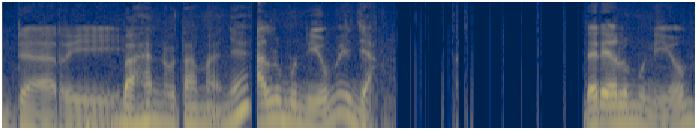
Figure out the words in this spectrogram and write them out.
dari Bahan utamanya? aluminium ya Jang. Dari aluminium.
